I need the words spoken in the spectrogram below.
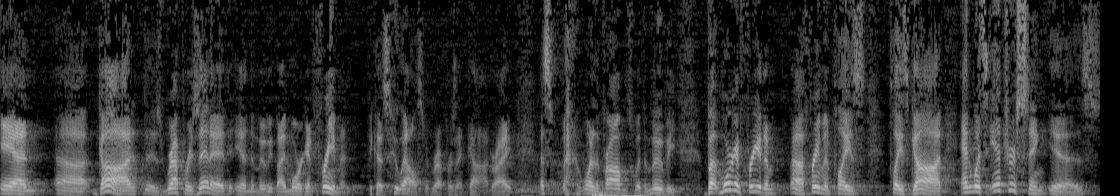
And uh, God is represented in the movie by Morgan Freeman, because who else would represent God, right? That's one of the problems with the movie. But Morgan Freeman, uh, Freeman plays plays God, and what's interesting is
